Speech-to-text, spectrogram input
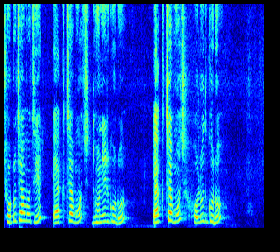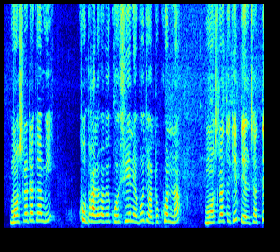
ছোটো চামচের এক চামচ ধনের গুঁড়ো, এক চামচ হলুদ গুঁড়ো। মশলাটাকে আমি খুব ভালোভাবে কষিয়ে নেব যতক্ষণ না মশলা থেকে তেল ছাড়তে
